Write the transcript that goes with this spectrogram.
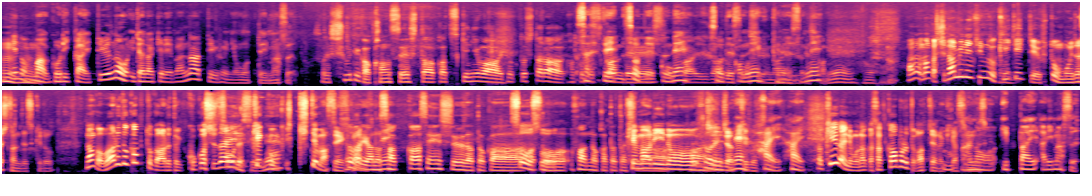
への、うんうん。まあ、ご理解というのをいただければなというふうに思っています。それ修理が完成した暁にはひょっとしたら博物館でそう公開ですね。があるかもしれないですかね。あの、なんか白峰神宮聞いていて、ふと思い出したんですけど、なんかワールドカップとかあるとき、ここ取材そうですよ結ね構来てませんやっぱりあのサッカー選手だとか、そうそう。あとファンの方たちが。蹴鞠の。神社っていうことはい、はい。境内にもなんかサッカーボールとかあったような気がするあんですけど。の、いっぱいあります。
